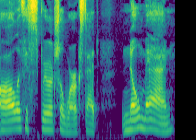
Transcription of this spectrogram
all of his spiritual works that no man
